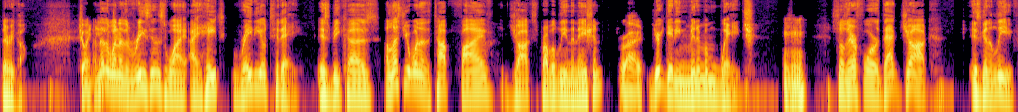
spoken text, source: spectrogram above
There we go. joint Another hate. one of the reasons why I hate radio today is because unless you're one of the top five jocks probably in the nation, Right. you're getting minimum wage. Mm-hmm. So therefore that jock is going to leave.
